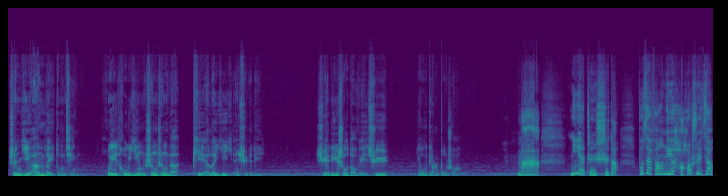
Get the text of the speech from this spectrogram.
沈怡安慰冬青。回头硬生生地瞥了一眼雪梨，雪梨受到委屈，有点不爽。妈，你也真是的，不在房里好好睡觉，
